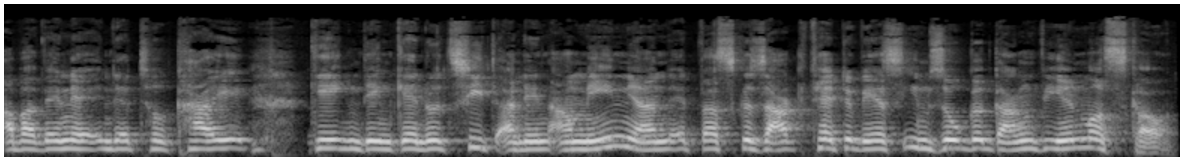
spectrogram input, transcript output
Aber wenn er in der Türkei gegen den Genozid an den Armeniern etwas gesagt hätte, wäre es ihm so gegangen wie in Moskau.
